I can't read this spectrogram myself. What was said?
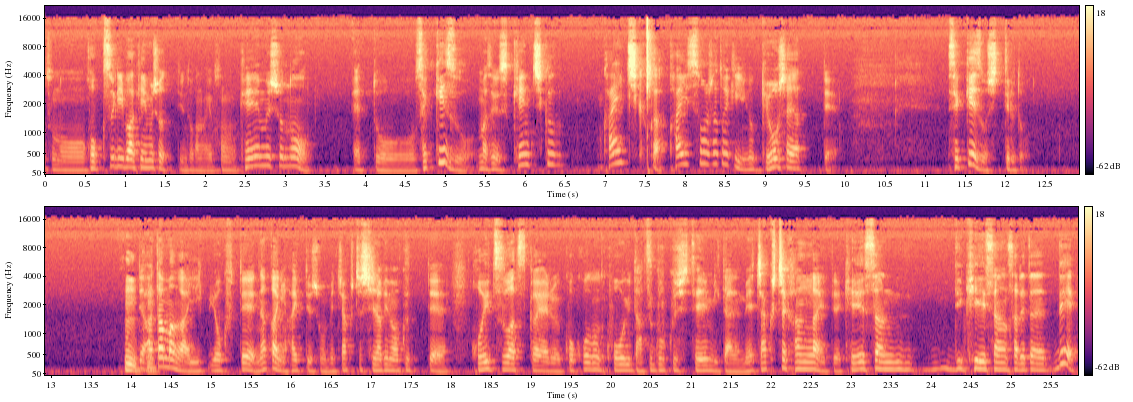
そのホックスリバー刑務所っていうとこなその刑務所のえっと設計図をまあそうです建築改築か改装した時の業者やって設計図を知ってると。うんで頭が良くて中に入ってる人もめちゃくちゃ調べまくってこいつは使えるここのこういう脱獄してみたいなめちゃくちゃ考えて計算で計算されたで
